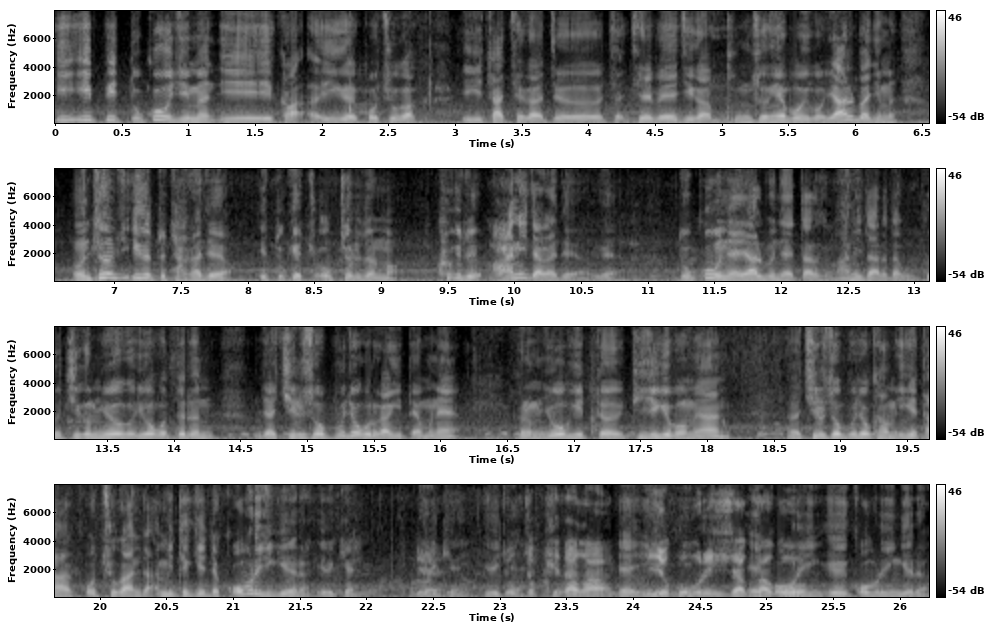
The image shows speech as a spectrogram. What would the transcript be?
이 잎이 두꺼워지면 이 가, 이게 고추가 이 자체가 저 재- 재배지가 음. 풍성해 보이고 얇아지면 엄청 이것도 작아져요. 이 두께 쭉 줄어들면 크기도 많이 작아져요. 이게 두꺼우냐 얇으냐에 따라서 많이 다르다고. 그 지금 요 요것들은 이제 질소 부족으로 가기 때문에 그럼 여기 또 뒤지게 보면 어, 질소 부족하면 이게 다 고추가 이제 밑에 이제 꼬부러지게 열어 이렇게 이렇게 이렇게. 쭉쭉 피다가 예, 이제 구부리기 시작하고 예, 꼬부러지, 이 꼬부러진 게라.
